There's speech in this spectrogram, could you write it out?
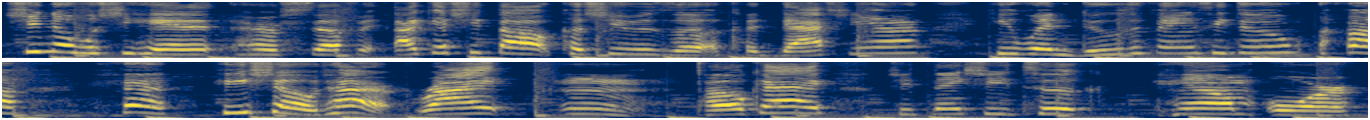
she knew what she had herself. I guess she thought because she was a Kardashian, he wouldn't do the things he do. he showed her, right? Mm, okay. She thinks she took him or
